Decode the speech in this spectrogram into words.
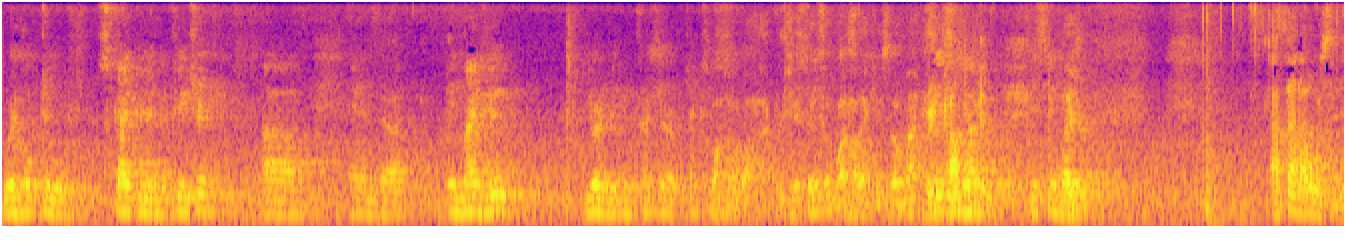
we hope to Skype you in the future. And in my view, you're a living treasure of Texas. Wow, wow, I appreciate that so much. Wow. Thank you so much. Great compliment. Pleasure. I thought I was the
